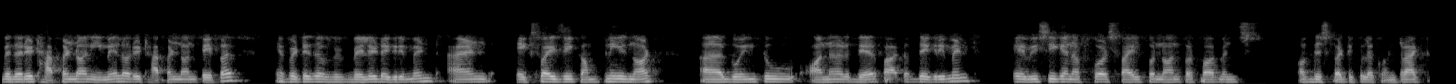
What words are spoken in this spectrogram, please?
whether it happened on email or it happened on paper. If it is a valid agreement and XYZ company is not uh, going to honor their part of the agreement, ABC can, of course, file for non-performance of this particular contract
